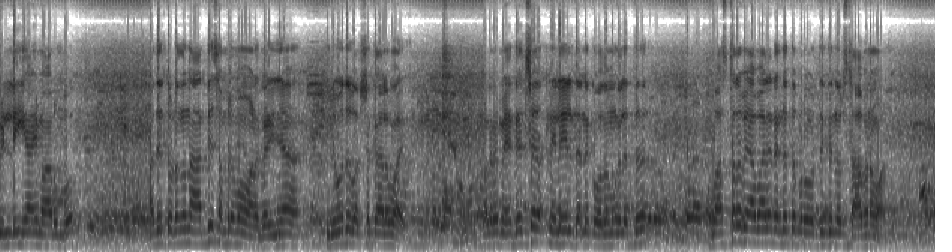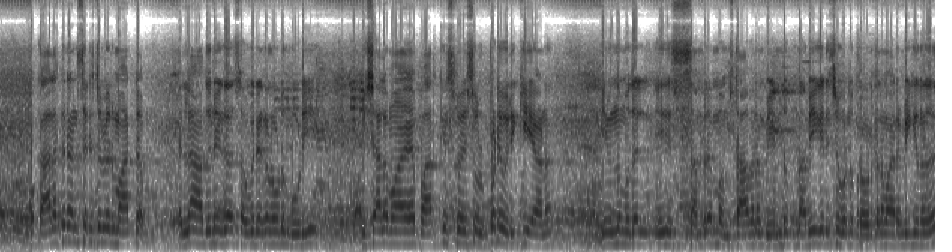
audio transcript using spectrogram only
ബിൽഡിംഗായി മാറുമ്പോൾ അതിൽ തുടങ്ങുന്ന ആദ്യ സംരംഭമാണ് കഴിഞ്ഞ ഇരുപത് വർഷക്കാലമായി. വളരെ മികച്ച നിലയിൽ തന്നെ കോതമംഗലത്ത് വസ്ത്ര വ്യാപാര രംഗത്ത് പ്രവർത്തിക്കുന്ന ഒരു സ്ഥാപനമാണ്. അപ്പോൾ കാലത്തിനനുസരിച്ചുള്ള ഒരു മാറ്റം എല്ലാ ആധുനിക സൗകര്യങ്ങളോടും കൂടി വിശാലമായ പാർക്കിംഗ് സ്പേസ് ഉൾപ്പെടെ ഒരുക്കിയാണ് ഇന്നു മുതൽ ഈ സംരംഭം സ്ഥാപനം വീണ്ടും നവീകരിച്ചുകൊണ്ട് പ്രവർത്തനം ആരംഭിക്കുന്നത്.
